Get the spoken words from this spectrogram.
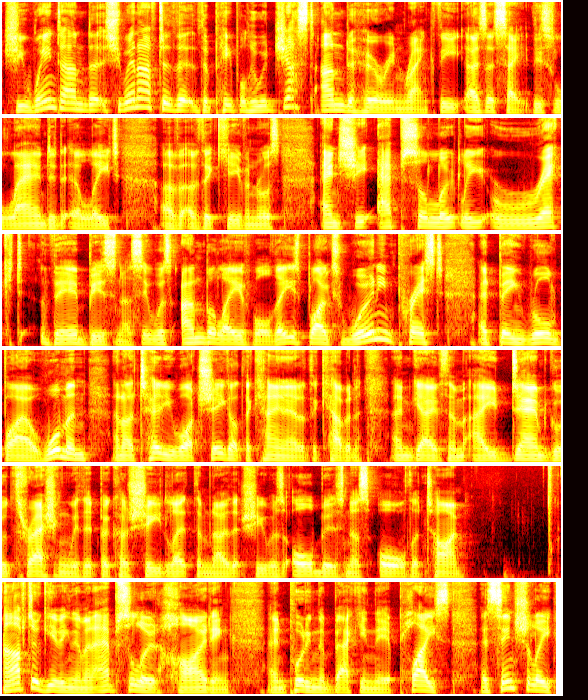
She went under. She went after the, the the people who were just under her in rank, the as I say, this landed elite of, of the Kievan Rus, and she absolutely wrecked their business. It was unbelievable. These blokes weren't impressed at being ruled by a woman, and I tell you what, she got the cane out of the cupboard and gave them a damn good thrashing with it because she let them know that she was all business all the time. After giving them an absolute hiding and putting them back in their place, essentially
